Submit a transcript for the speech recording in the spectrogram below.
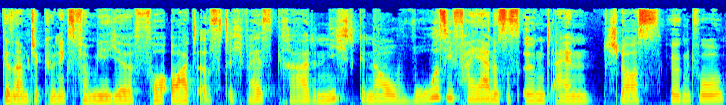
gesamte Königsfamilie vor Ort ist. Ich weiß gerade nicht genau, wo sie feiern. Es ist irgendein Schloss irgendwo.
